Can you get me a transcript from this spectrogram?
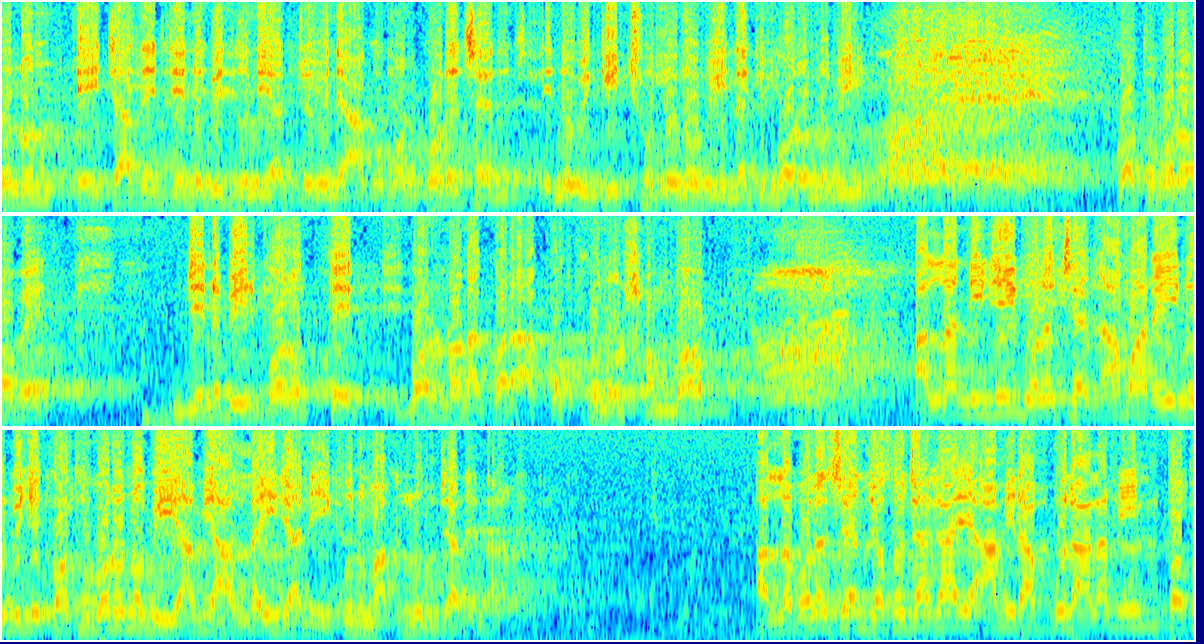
বলুন, এই চাঁদে যে নবী দুনিয়ার জমিনে আগমন করেছেন, এই নবী কি ছোট নবী নাকি বড় নবী? কত বড় হবে? যে নবীর বরত্বের বর্ণনা করা কখনো সম্ভব? আল্লাহ নিজেই বলেছেন, আমার এই নবী যে কত বড় নবী, আমি আল্লাহই জানি, কোনো মাখলুক জানে না। আল্লাহ বলেছেন, যত জায়গায় আমি রাব্বুল আলামিন, তত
